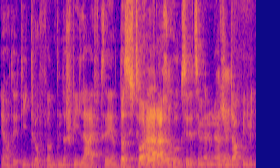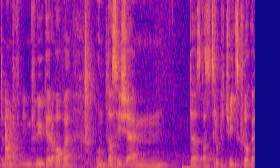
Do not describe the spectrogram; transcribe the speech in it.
ja, dort eingetroffen und dann das Spiel live gesehen. Und das ist zwar Sehr auch recht cool gewesen, jetzt sind wir dann am nächsten mhm. Tag bin ich mit der Mannschaft mit dem Flüger runter und das ist ähm, das, also zurück in die Schweiz geflogen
